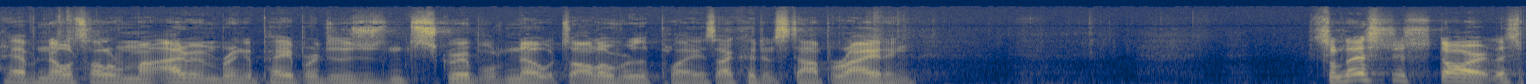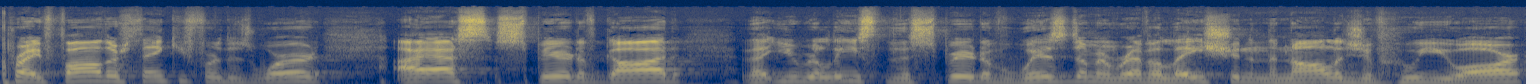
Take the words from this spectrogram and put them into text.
I have notes all over my. I didn't even bring a paper. There's just scribbled notes all over the place. I couldn't stop writing. So let's just start. Let's pray. Father, thank you for this word. I ask, Spirit of God, that you release the spirit of wisdom and revelation and the knowledge of who you are.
